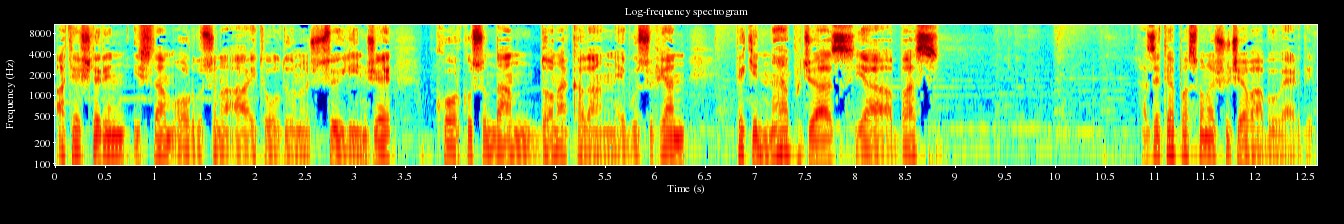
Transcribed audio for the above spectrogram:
ateşlerin İslam ordusuna ait olduğunu söyleyince korkusundan dona kalan Ebu Süfyan peki ne yapacağız ya Abbas? Hazreti Abbas ona şu cevabı verdi.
